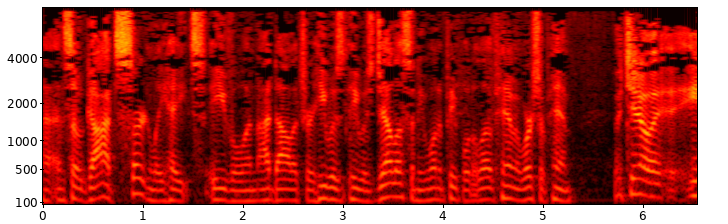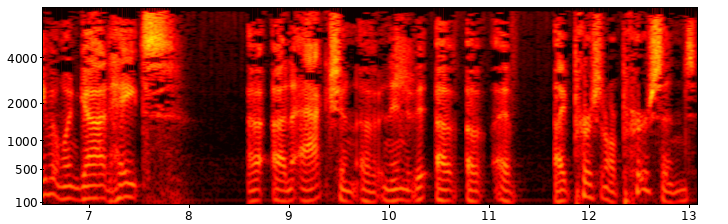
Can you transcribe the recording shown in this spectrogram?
Uh, and so God certainly hates evil and idolatry. He was he was jealous and he wanted people to love him and worship him. But you know, even when God hates uh, an action of an individ- of, of, of a person or persons,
